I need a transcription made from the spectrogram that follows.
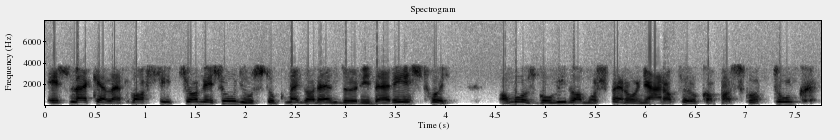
és le kellett lassítson, és úgy úsztuk meg a rendőri verést, hogy a mozgó villamos peronjára fölkapaszkodtunk,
